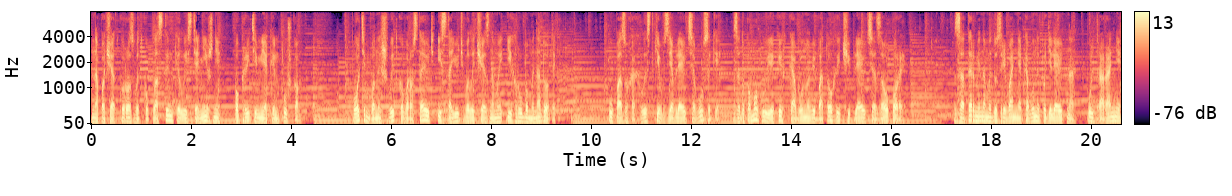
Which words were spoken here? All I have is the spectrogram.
На початку розвитку пластинки листя ніжні, покриті м'яким пушком. Потім вони швидко виростають і стають величезними і грубими на дотик. У пазухах листків з'являються вусики, за допомогою яких кавунові батоги чіпляються за опори. За термінами дозрівання кавуни поділяють на ультраранні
